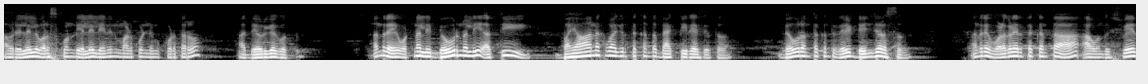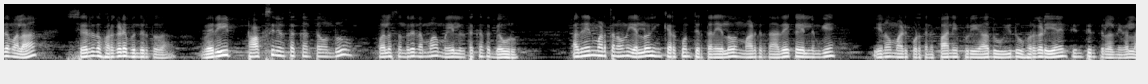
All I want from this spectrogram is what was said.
ಅವ್ರು ಎಲ್ಲೆಲ್ಲಿ ಒರೆಸ್ಕೊಂಡು, ಎಲ್ಲೆಲ್ಲಿ ಏನೇನು ಮಾಡ್ಕೊಂಡು ನಿಮ್ಗೆ ಕೊಡ್ತಾರೋ ಆ ದೇವ್ರಿಗೆ ಗೊತ್ತು. ಅಂದರೆ ಒಟ್ಟಿನಲ್ಲಿ ಬೆವ್ರಿನಲ್ಲಿ ಅತಿ ಭಯಾನಕವಾಗಿರ್ತಕ್ಕಂಥ ಬ್ಯಾಕ್ಟೀರಿಯಾಸ್ ಇರ್ತದೆ. ಬೆವ್ರು ಅಂತಕ್ಕಂಥ ವೆರಿ ಡೇಂಜರಸ್ ಅದು. ಅಂದರೆ ಒಳಗಡೆ ಇರ್ತಕ್ಕಂಥ ಆ ಒಂದು ಶ್ವೇದಮಲ ಶರೀರದ ಹೊರಗಡೆ ಬಂದಿರ್ತದೆ. ವೆರಿ ಟಾಕ್ಸಿನ್ ಇರ್ತಕ್ಕಂಥ ಒಂದು ಫಲಸ್ ಅಂದರೆ ನಮ್ಮ ಮೈಲಿರ್ತಕ್ಕಂಥ ಬೆವರು. ಅದನ್ನೇನು ಮಾಡ್ತಾನೆ ಅವನು? ಎಲ್ಲೋ ಹಿಂಗೆ ಕೆರ್ಕೊಂತಿರ್ತಾನೆ ಎಲ್ಲೋ ಒಂದು ಮಾಡ್ತಿರ್ತಾನೆ. ಅದೇ ಕೈಯಲ್ಲಿ ನಿಮಗೆ ಏನೋ ಮಾಡಿಕೊಡ್ತಾನೆ. ಪಾನಿಪುರಿ, ಅದು, ಇದು, ಹೊರಗಡೆ ಏನೇನು ತಿಂತಿರ್ತಿರಲ್ಲ ನೀವೆಲ್ಲ.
